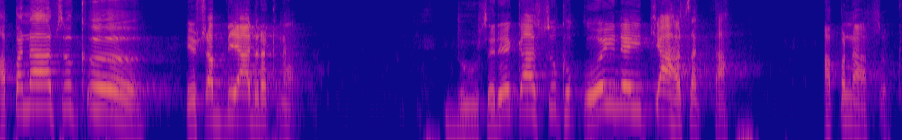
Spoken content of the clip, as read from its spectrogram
अपना सुख। ये शब्द याद रखना। दूसरे का सुख कोई नहीं चाह सकता। अपना सुख।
